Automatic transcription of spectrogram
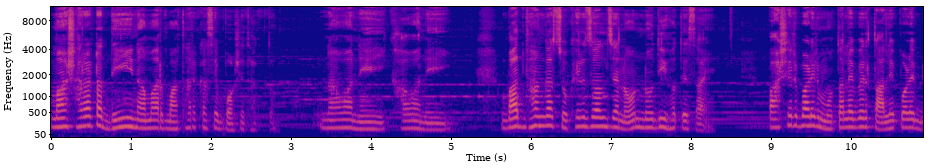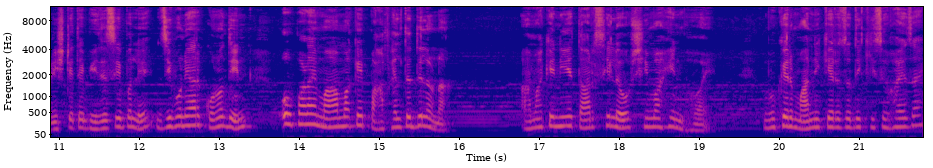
মা সারাটা দিন আমার মাথার কাছে বসে থাকতো। নাওয়া নেই, খাওয়া নেই। বাদ ভাঙ্গা চোখের জল যেন নদী হতে চায়। পাশের বাড়ির মোতালেবের তালে পড়ে বৃষ্টিতে ভিজেছি বলে জীবনে আর কোনো দিন ও পাড়ায় মা আমাকে পা ফেলতে দিল না। আমাকে নিয়ে তার ছিল সীমাহীন ভয়। বুকের মানিকের যদি কিছু হয়ে যায়?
